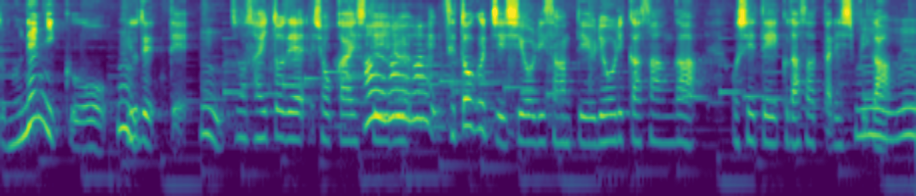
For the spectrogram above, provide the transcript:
と胸肉を茹でて、うん。うちのサイトで紹介している、瀬戸口しおりさんっていう料理家さんが教えてくださったレシピが、うんう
